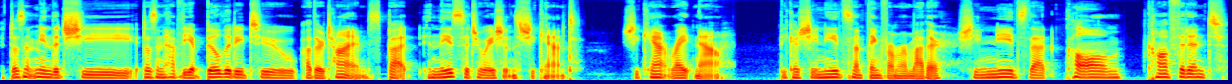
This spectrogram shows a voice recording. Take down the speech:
It doesn't mean that she doesn't have the ability to other times, but in these situations, she can't. She can't right now because she needs something from her mother. She needs that calm, confident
